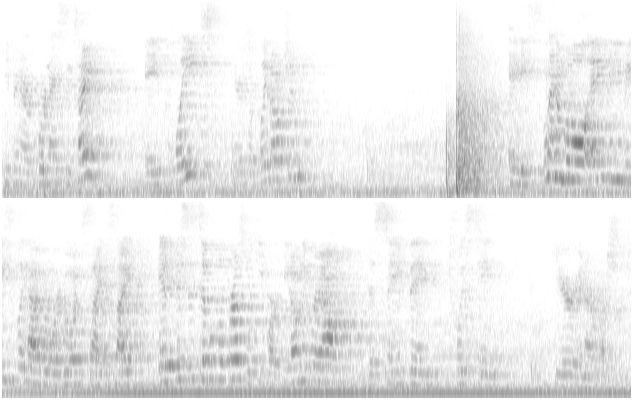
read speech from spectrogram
keeping our core nice and tight. A plate, here's a plate option. A slam ball, anything you basically have where we're going side to side. If this is difficult for us, we'll keep our feet on the ground. The same thing, twisting here in our Russian.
